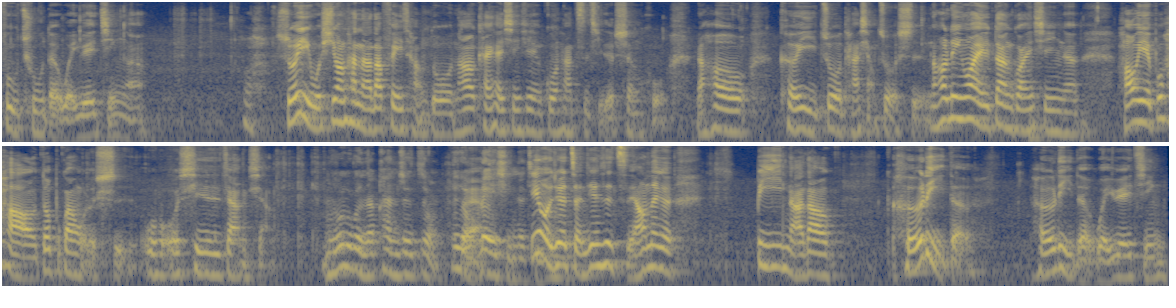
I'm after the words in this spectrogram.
付出的违约金啊！哇！所以我希望他拿到非常多，然后开开心心的过他自己的生活，然后可以做他想做的事。然后另外一段关系呢，好也不好都不关我的事。我我其实是这样想。你说如果你在看这这种那种类型的，因为我觉得整件事只要那个 B 拿到合理的合理的违约金。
